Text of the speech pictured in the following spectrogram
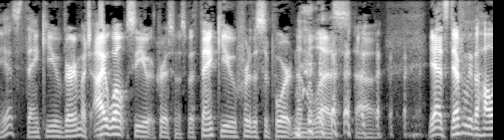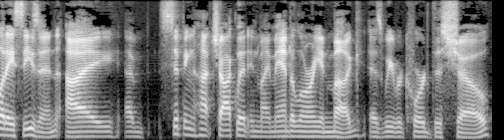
Yes, thank you very much. I won't see you at Christmas, but thank you for the support nonetheless. uh, yeah, it's definitely the holiday season. I am sipping hot chocolate in my Mandalorian mug as we record this show,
